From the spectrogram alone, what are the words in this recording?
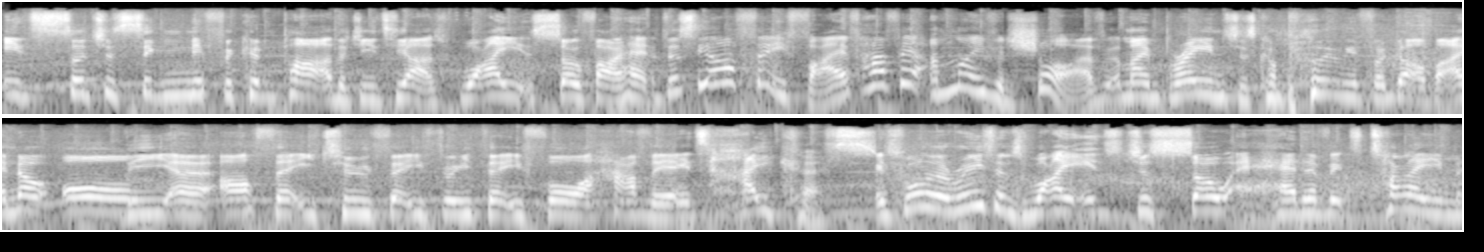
it's such a significant part of the GTR. It's why it's so far ahead. Does the R35 have it? I'm not even sure. I've, my brain's just completely forgot, but I know all the uh, R32, 33, 34 have it. It's HICAS. It's one of the reasons why it's just so ahead of its time.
